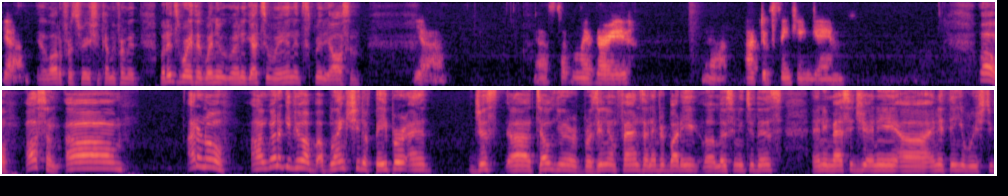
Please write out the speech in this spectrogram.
Yeah. and a lot of frustration coming from it. But it's worth it when you when you get to win. It's pretty awesome. Yeah. Yeah, it's definitely a very yeah, active thinking game. Well, awesome. Um, I don't know. I'm gonna give you a, a blank sheet of paper and just uh, tell your Brazilian fans and everybody uh, listening to this any message, any uh, anything you wish to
